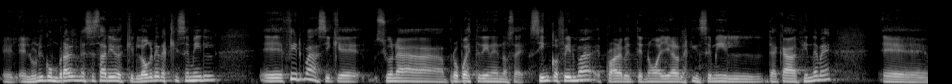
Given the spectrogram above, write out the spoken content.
el, el único umbral necesario es que logre las 15.000 eh, firmas, así que si una propuesta tiene, no sé, 5 firmas, eh, probablemente no va a llegar a las 15.000 de acá al fin de mes, eh,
